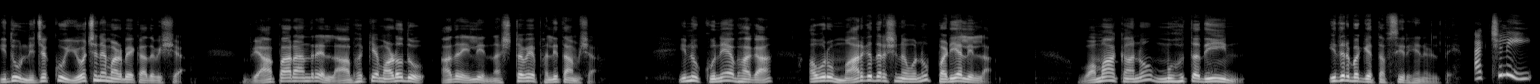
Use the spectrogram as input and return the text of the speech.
ಇದು ನಿಜಕ್ಕೂ ಯೋಚನೆ ಮಾಡಬೇಕಾದ ವಿಷಯ. ವ್ಯಾಪಾರ ಅಂದ್ರೆ ಲಾಭಕ್ಕೆ ಮಾಡೋದು ಆದರೆ ಇಲ್ಲಿ ನಷ್ಟವೇ ಫಲಿತಾಂಶ. ಇನ್ನು ಕೊನೆಯ ಭಾಗ ಅವರು ಮಾರ್ಗದರ್ಶನವನ್ನು ಪಡೆಯಲಿಲ್ಲ. ವಮಾಕಾನು ಮುಹ್ತದೀನ್. ಇದರ ಬಗ್ಗೆ ತಫ್ಸೀರ್ ಏನ್ ಹೇಳುತ್ತೆ ಆಕ್ಚುಲಿ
